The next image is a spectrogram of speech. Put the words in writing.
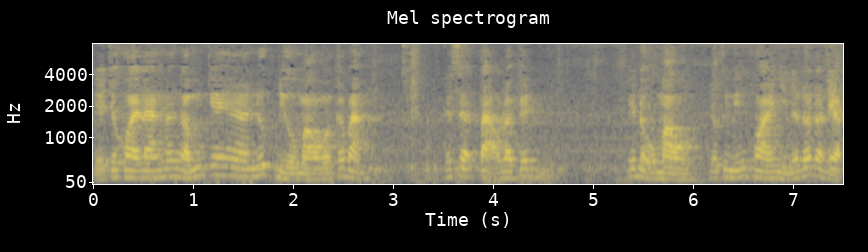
để cho khoai lang nó ngấm cái à, nước điều màu các bạn. Nó sẽ tạo ra cái cái độ màu cho cái miếng khoai nhìn nó rất là đẹp.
